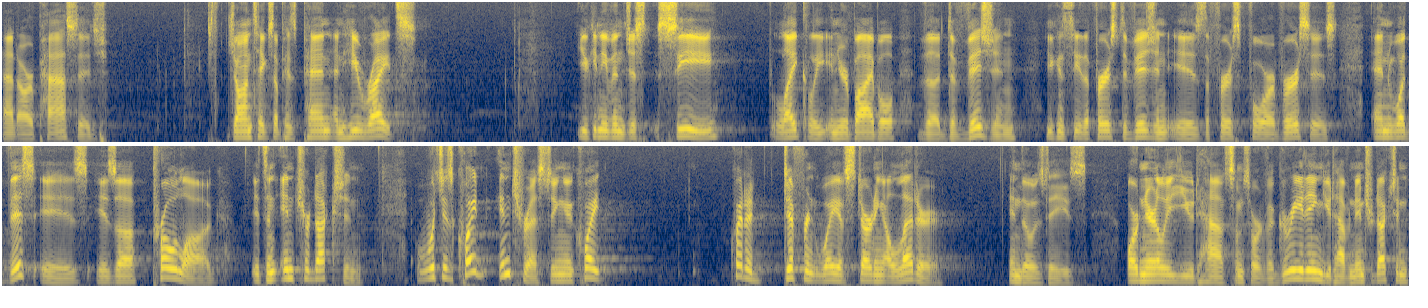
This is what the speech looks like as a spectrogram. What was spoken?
at our passage. John takes up his pen and he writes. You can even just see, likely in your Bible, the division. You can see the first division is the first four verses. And what this is, is a prologue. It's an introduction, which is quite interesting and quite, quite a different way of starting a letter in those days. Ordinarily, you'd have some sort of a greeting, you'd have an introduction,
